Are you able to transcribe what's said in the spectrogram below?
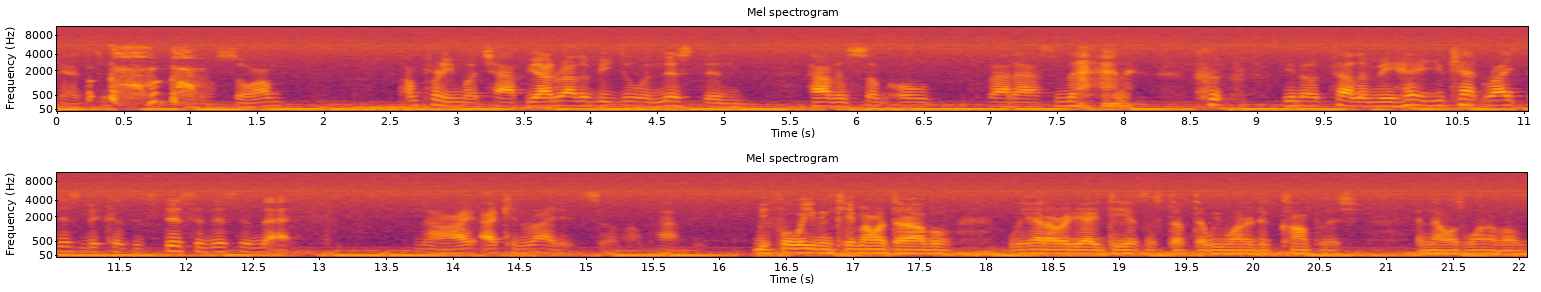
can't do. you know. So I'm I'm pretty much happy. I'd rather be doing this than having some old fat ass man, you know, telling me, hey, you can't write this because it's this and this and that. No, I, I can write it, so I'm happy. Before we even came out with our album, we had already ideas and stuff that we wanted to accomplish, and that was one of them.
